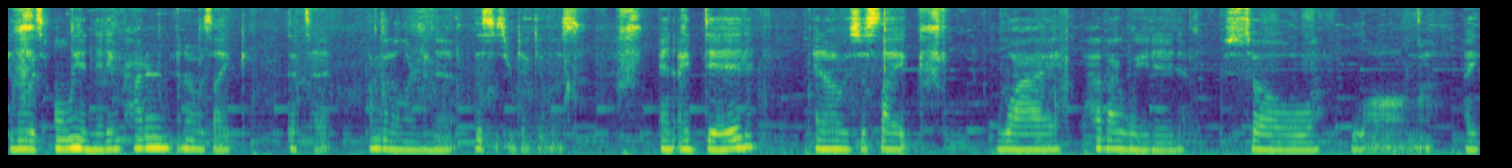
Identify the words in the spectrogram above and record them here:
and there was only a knitting pattern. And I was like, that's it. I'm going to learn to knit. This is ridiculous. And I did. And I was just like, why have I waited so long? I,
